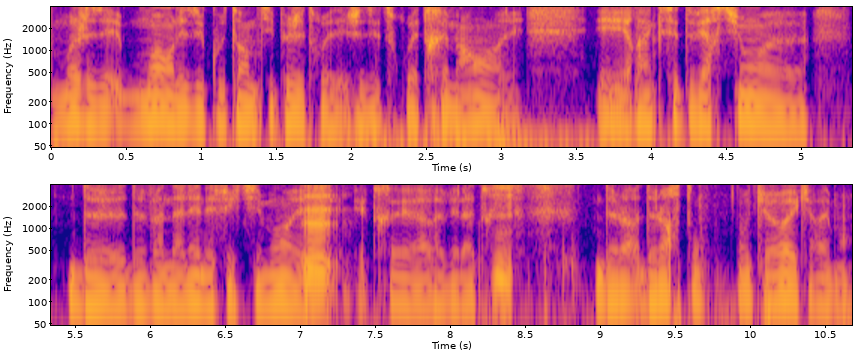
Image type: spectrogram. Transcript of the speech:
moi, je les ai- moi en les écoutant un petit peu, j'ai trouvé, je les ai trouvés très marrants, et, et rien que cette version euh, de, de Van Halen, effectivement, est, Mm. est très révélatrice de, leur, de leur ton. Donc, euh, ouais, carrément.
